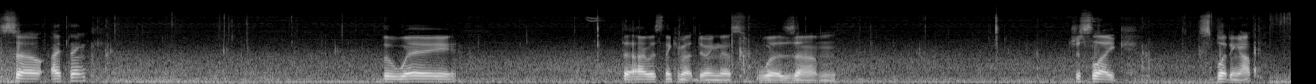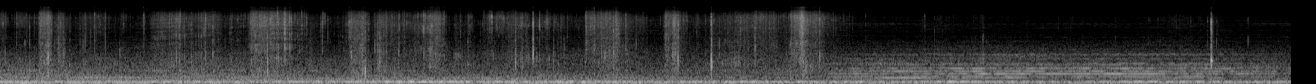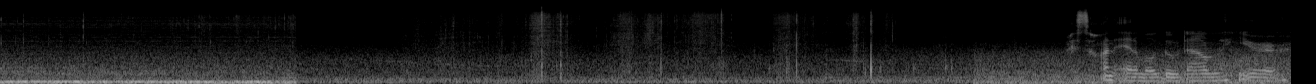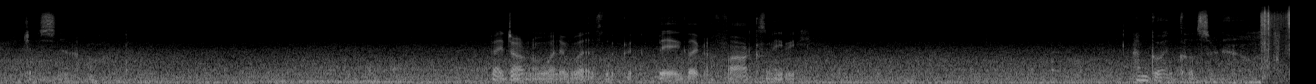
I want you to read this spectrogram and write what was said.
So I think the way that I was thinking about doing this was um, just like splitting up. An animal go down here just now. But I don't know what it was. It looked like big, like a fox, maybe. I'm going closer now.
